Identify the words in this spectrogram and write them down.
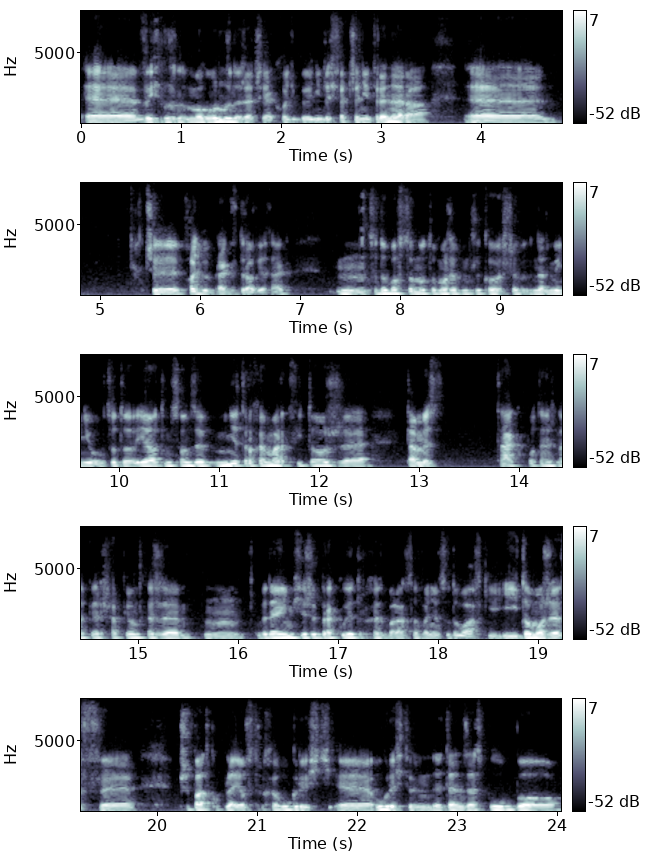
e, wyjść różne, mogą różne rzeczy, jak choćby niedoświadczenie trenera, e, czy choćby brak zdrowia, tak? Mm, Co do Bostonu, to może bym tylko jeszcze nadmienił, co to ja o tym sądzę. Mnie trochę martwi to, że tam jest tak potężna pierwsza piątka, że mm, wydaje mi się, że brakuje trochę zbalansowania co do ławki i to może w e, przypadku playoffs trochę ugryźć, e, ugryźć ten, ten zespół, bo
